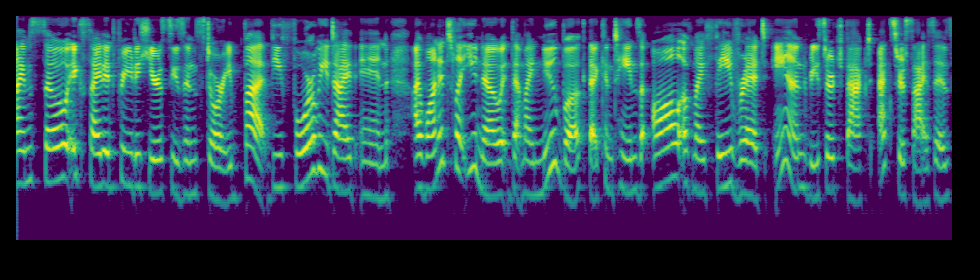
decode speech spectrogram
I'm so excited for you to hear Susan's story. But before we dive in, I wanted to let you know that my new book that contains all of my favorite and research backed exercises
